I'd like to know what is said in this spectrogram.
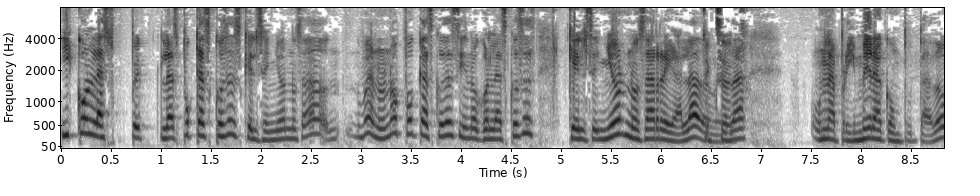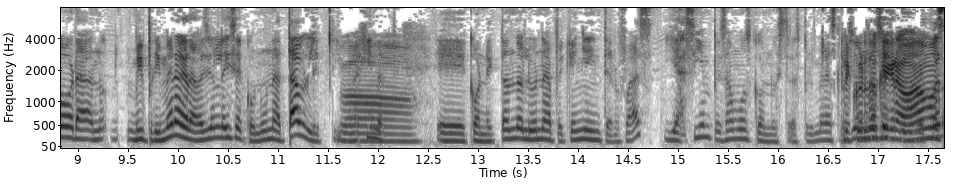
y con las, pe- las pocas cosas que el Señor nos ha dado. Bueno, no pocas cosas, sino con las cosas que el Señor nos ha regalado, Exacto. ¿verdad? Una primera computadora. no- mi primera grabación la hice con una tablet, imagínate. Oh. eh, conectándole una pequeña interfaz y así empezamos con nuestras primeras canciones. Recuerdo No que grabábamos,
